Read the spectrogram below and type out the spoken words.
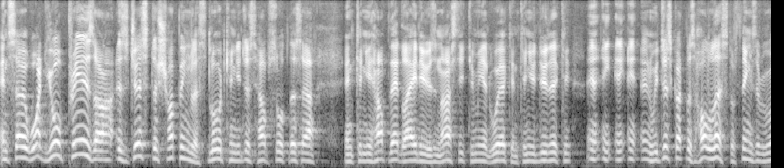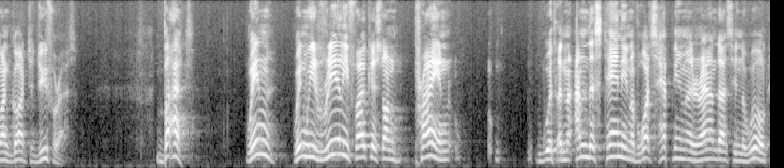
And so, what your prayers are is just a shopping list. Lord, can you just help sort this out? And can you help that lady who's nasty to me at work? And can you do that? And, and, and, we just got this whole list of things that we want God to do for us. But when when we really focus on praying with an understanding of what's happening around us in the world,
